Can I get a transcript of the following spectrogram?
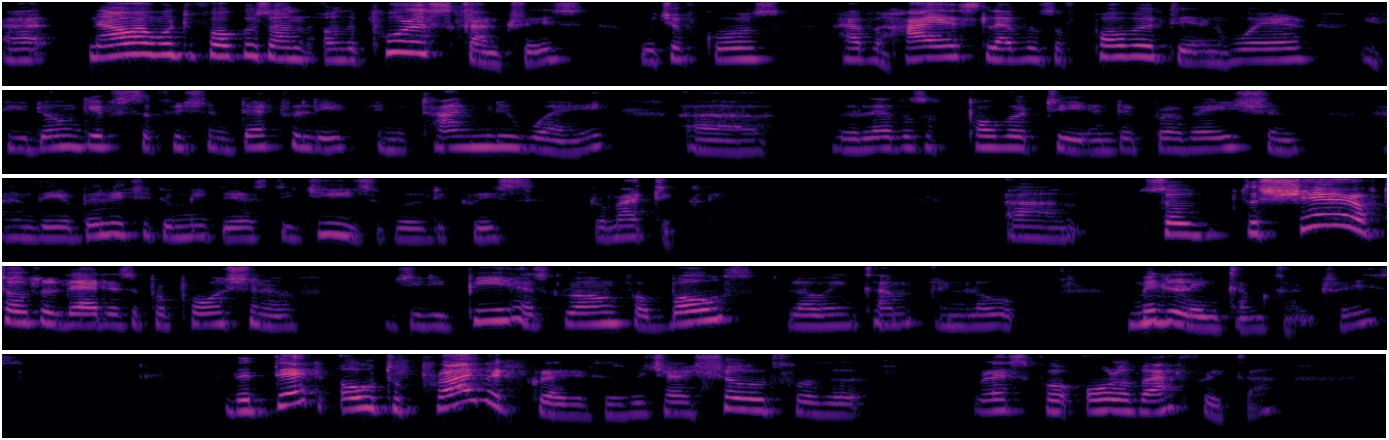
Uh, now I want to focus on, on the poorest countries, which of course have the highest levels of poverty and where if you don't give sufficient debt relief in a timely way, uh, the levels of poverty and deprivation and the ability to meet the SDGs will decrease dramatically. Um, so the share of total debt as a proportion of GDP has grown for both low income and low middle income countries. The debt owed to private creditors, which I showed for the rest for all of Africa,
